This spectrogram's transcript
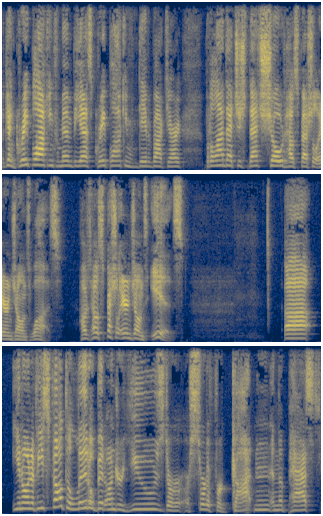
again, great blocking from MVS, great blocking from David Bakhtiari, but a lot of that just that showed how special Aaron Jones was, how how special Aaron Jones is. Uh, you know, and if he's felt a little bit underused or, or sort of forgotten in the past,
